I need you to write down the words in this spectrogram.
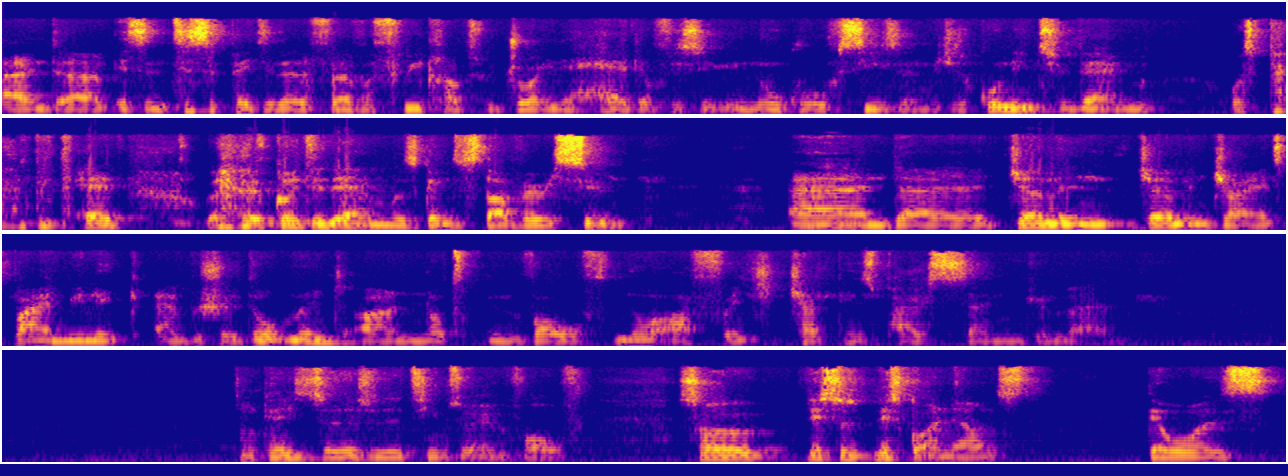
And um, it's anticipated that a further three clubs will join ahead of this inaugural season, which, according to them, was prepared. according to them, was going to start very soon. And uh, German German giants Bayern Munich and Borussia Dortmund are not involved, nor are French champions Paris Saint Germain. Okay, so those are the teams that are involved. So this was this got announced. There was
